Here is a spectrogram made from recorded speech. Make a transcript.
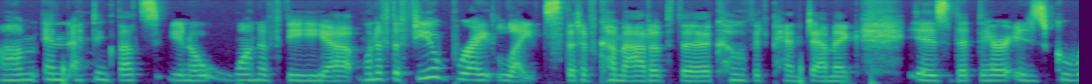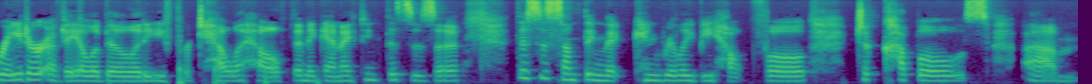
Um, and I think that's, you know, one of the uh, one of the few bright lights that have come out of the COVID pandemic is that there is greater availability for telehealth. And again, I think this is a this is something that can really be helpful to couples um,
